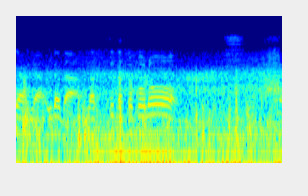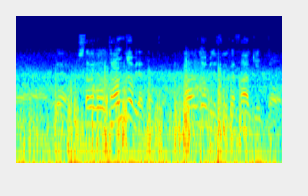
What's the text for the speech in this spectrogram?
にゃうにゃ、うだだなってたところ、えーね、下の子の誕生日だったんですよ。誕生日で鈴鹿サーキット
